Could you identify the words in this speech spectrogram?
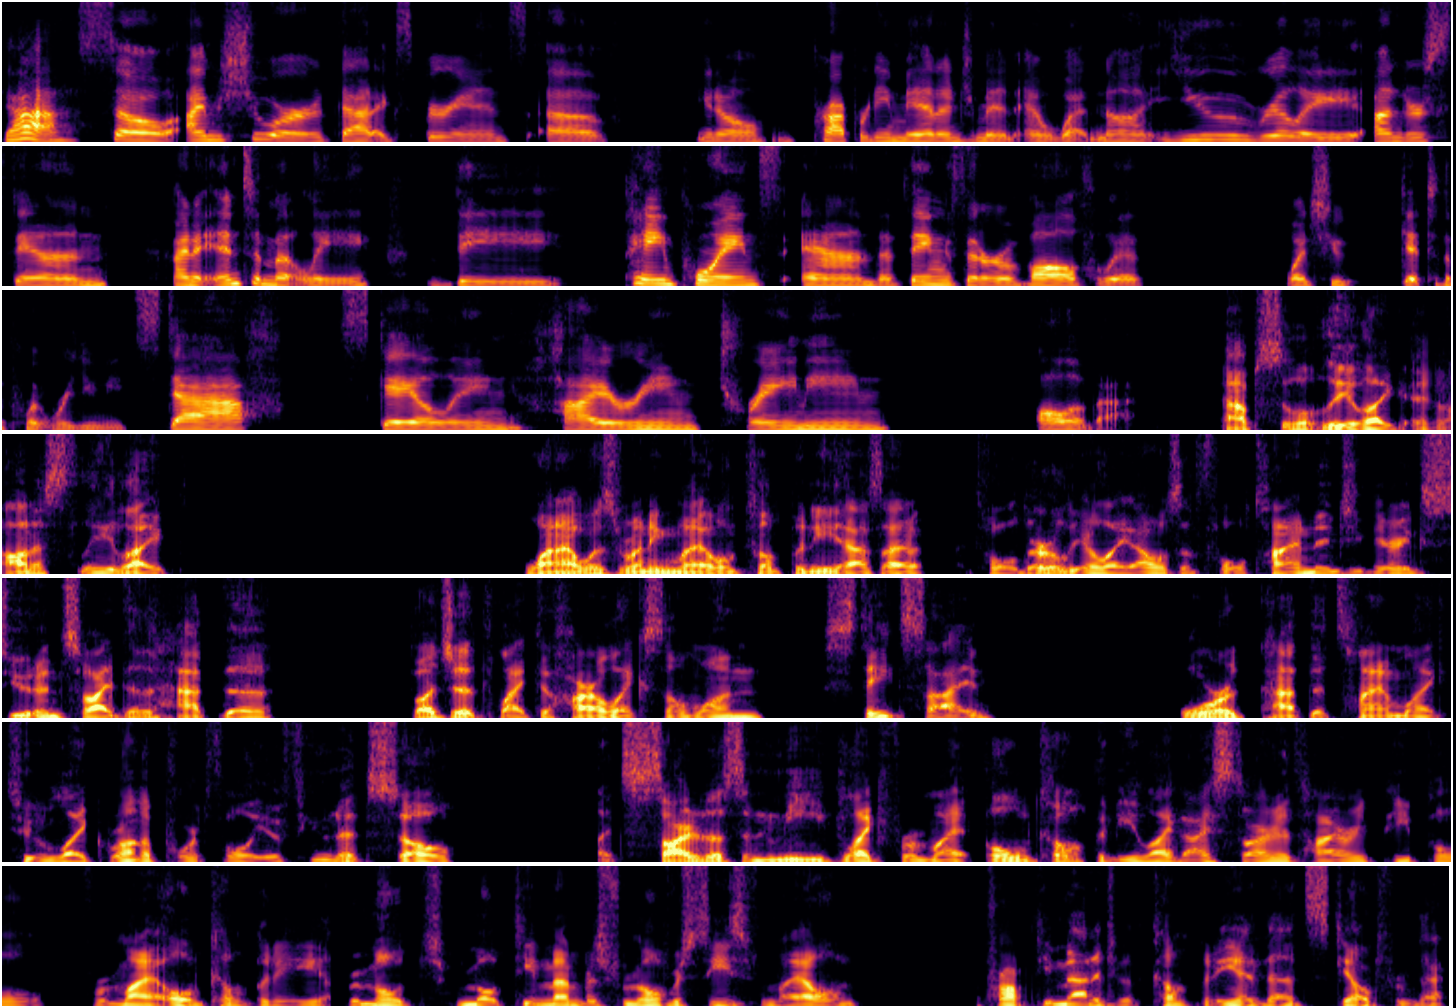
Yeah. So I'm sure that experience of, you know, property management and whatnot, you really understand kind of intimately the pain points and the things that are involved with once you get to the point where you need staff, scaling, hiring, training, all of that. Absolutely. Like, and honestly, like when I was running my own company, as I told earlier, like I was a full time engineering student. So I didn't have the budget like to hire like someone stateside or had the time like to like run a portfolio of units. So it started as a need like for my own company. Like I started hiring people for my own company, remote remote team members from overseas for my own property management company, and that scaled from there.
